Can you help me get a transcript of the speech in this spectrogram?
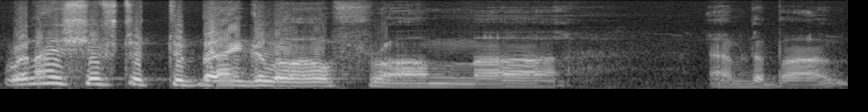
when I shifted to Bangalore from uh, Ahmedabad,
